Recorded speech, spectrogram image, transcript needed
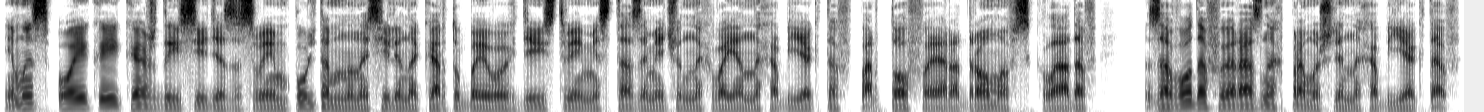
и мы с Ойкой, каждый сидя за своим пультом, наносили на карту боевых действий места замеченных военных объектов, портов, аэродромов, складов, заводов и разных промышленных объектов.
